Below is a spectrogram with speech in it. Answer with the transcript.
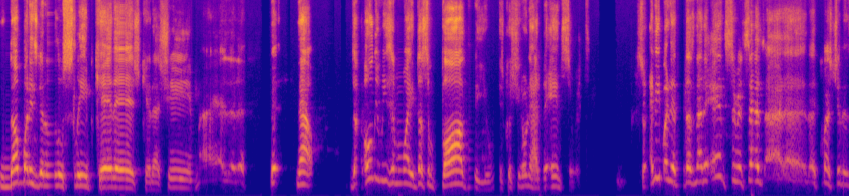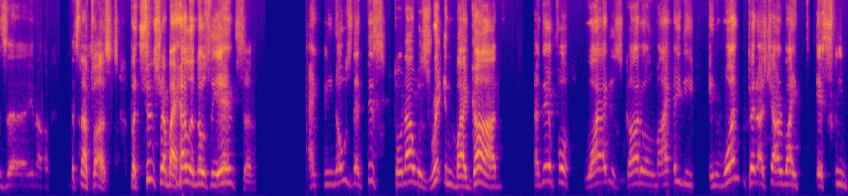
Nobody's going to lose sleep. Kiddush, Kiddashim. Now, the only reason why it doesn't bother you is because you don't know how to answer it. So anybody that doesn't know how to answer it says, ah, the question is, uh, you know, that's not for us. But since Rabbi Heller knows the answer, and he knows that this Torah was written by God, and therefore, why does God Almighty in one parashah write Esrim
